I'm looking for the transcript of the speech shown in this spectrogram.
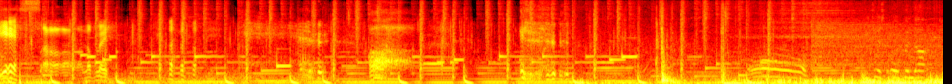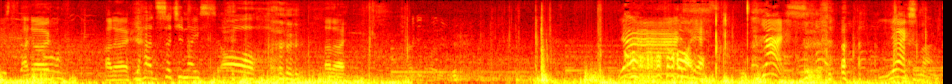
Yes! Oh, lovely. Oh, you just opened up. Just, I know. oh, I know. you had such a nice. Oh. I know. Yes! Oh, yes! Yes! yes, man.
